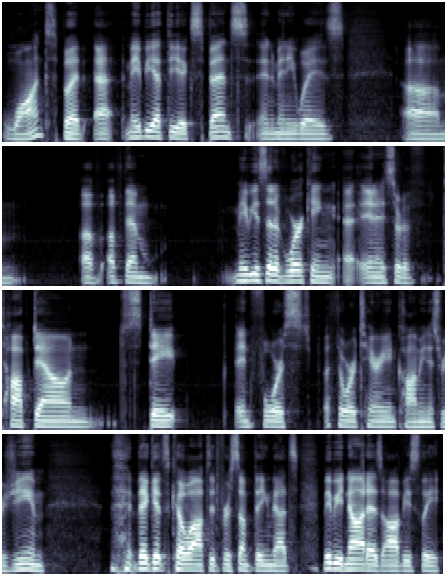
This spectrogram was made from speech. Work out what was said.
want, but at, maybe at the expense in many ways um, of of them. Maybe instead of working in a sort of top down state enforced authoritarian communist regime that gets co opted for something that's maybe not as obviously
